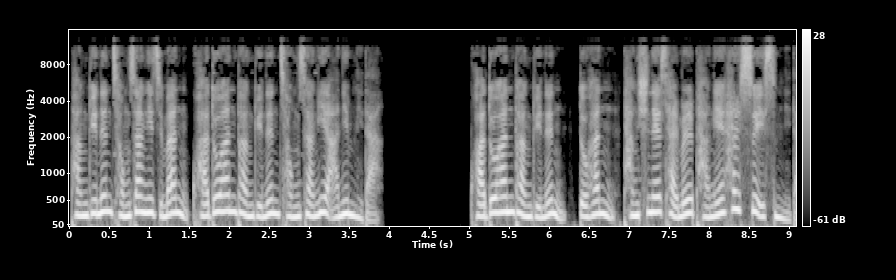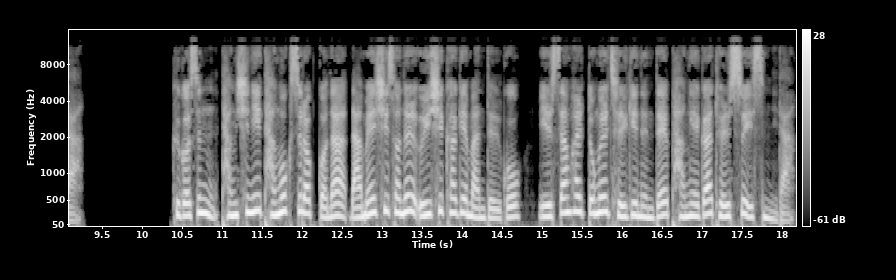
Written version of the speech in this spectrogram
방귀는 정상이지만 과도한 방귀는 정상이 아닙니다. 과도한 방귀는 또한 당신의 삶을 방해할 수 있습니다. 그것은 당신이 당혹스럽거나 남의 시선을 의식하게 만들고 일상활동을 즐기는데 방해가 될 수 있습니다.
